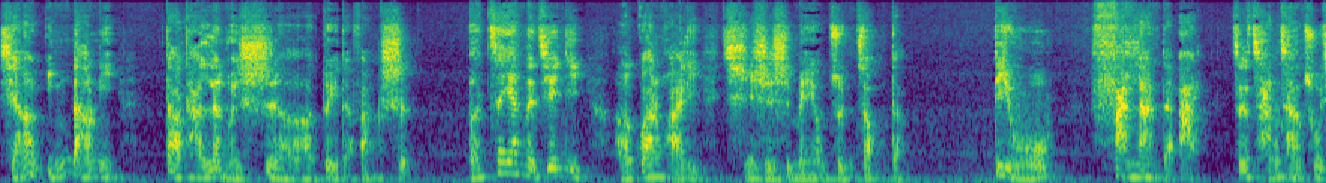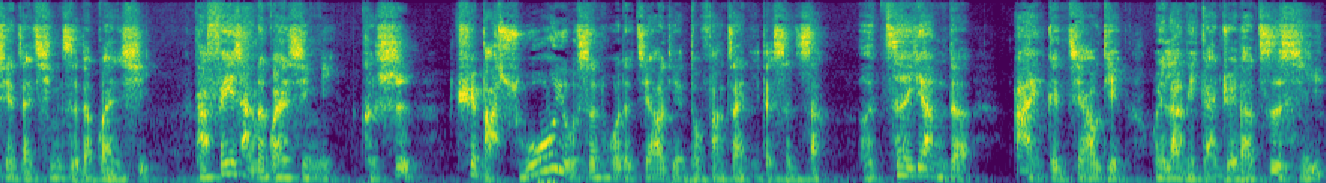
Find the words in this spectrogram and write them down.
想要引导你到他认为适合和对的方式，而这样的建议和关怀里，其实是没有尊重的。第五，泛滥的爱，这个常常出现在亲子的关系。他非常的关心你，可是却把所有生活的焦点都放在你的身上，而这样的爱跟焦点会让你感觉到窒息，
